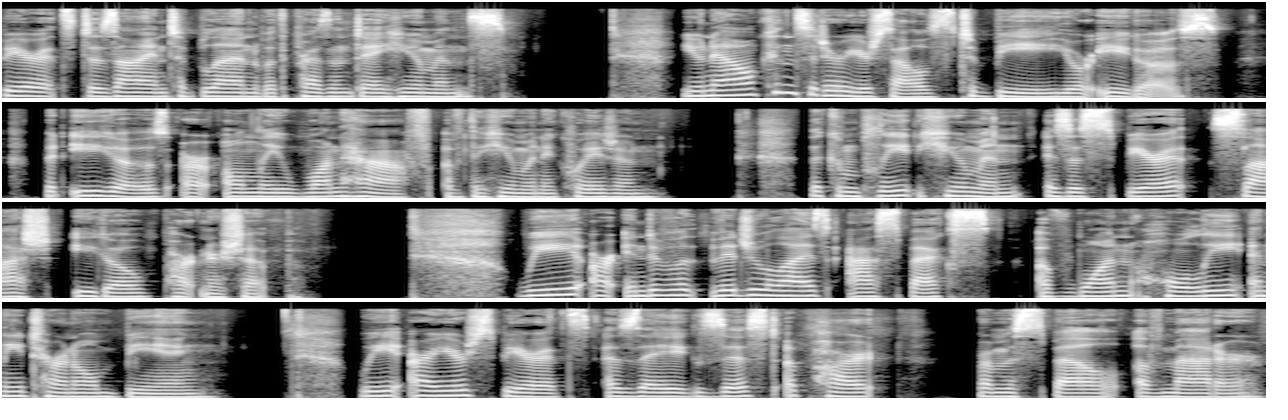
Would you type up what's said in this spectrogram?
spirits designed to blend with present day humans. You now consider yourselves to be your egos, but egos are only one half of the human equation. The complete human is a spirit slash ego partnership. We are individualized aspects of one holy and eternal being. We are your spirits as they exist apart from a spell of matter.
